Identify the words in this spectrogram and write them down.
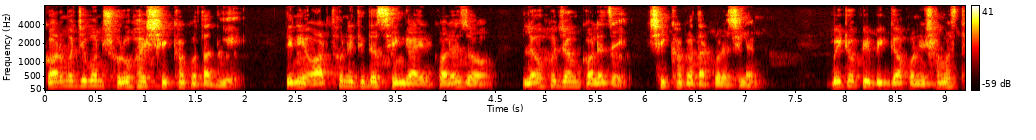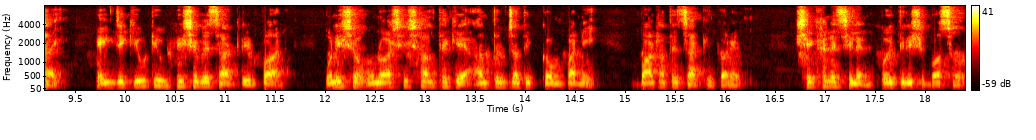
কর্মজীবন শুরু হয় শিক্ষকতা দিয়ে। তিনি অর্থনীতিতে সিঙ্গাইর কলেজ ও লৌহজং কলেজে শিক্ষকতা করেছিলেন। বিটপি বিজ্ঞাপনী সংস্থায় এক্সিকিউটিভ হিসেবে চাকরির পর উনিশশো উনআশি সাল থেকে আন্তর্জাতিক কোম্পানি বাটাতে চাকরি করেন। সেখানে ছিলেন ৩৫ বছর।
